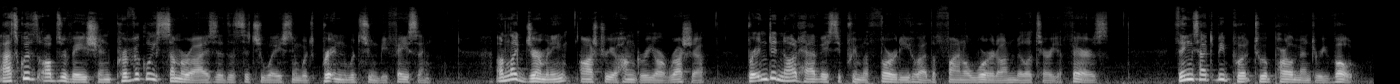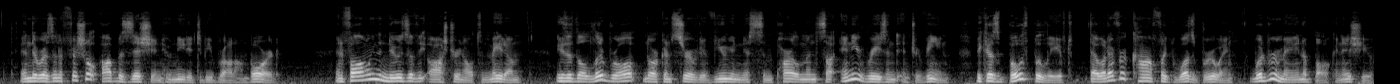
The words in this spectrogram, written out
Asquith's observation perfectly summarizes the situation which Britain would soon be facing. Unlike Germany, Austria Hungary, or Russia, Britain did not have a supreme authority who had the final word on military affairs. Things had to be put to a parliamentary vote, and there was an official opposition who needed to be brought on board. And following the news of the Austrian ultimatum, Neither the Liberal nor Conservative Unionists in Parliament saw any reason to intervene, because both believed that whatever conflict was brewing would remain a Balkan issue.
